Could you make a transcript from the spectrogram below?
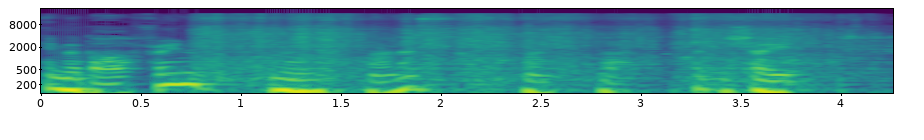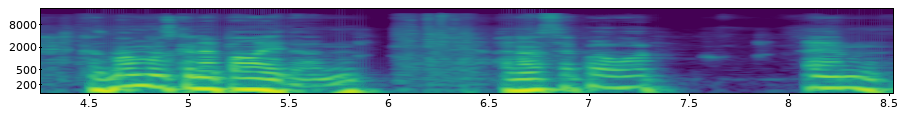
in my bathroom. Mm, right, let's, right, let me show you. Because mum was going to buy them. And I said, well, I'll, um,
